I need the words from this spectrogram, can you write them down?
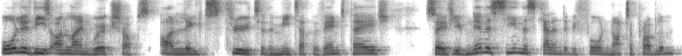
All of these online workshops are linked through to the Meetup event page. So if you've never seen this calendar before, not a problem.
